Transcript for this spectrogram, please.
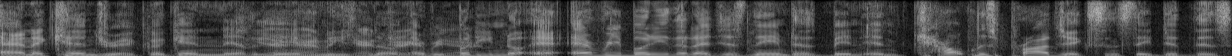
Anna Kendrick, again, another Yeah, name. Anna Means no, everybody yeah. know everybody that I just named has been in countless projects since they did this.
